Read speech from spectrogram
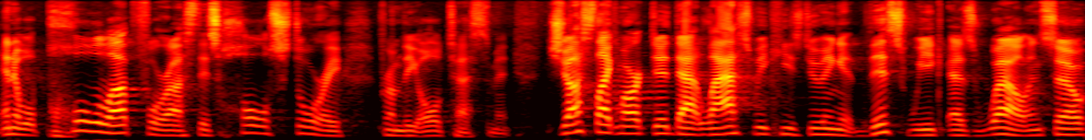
and it will pull up for us this whole story from the Old Testament. Just like Mark did that last week, he's doing it this week as well. And so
